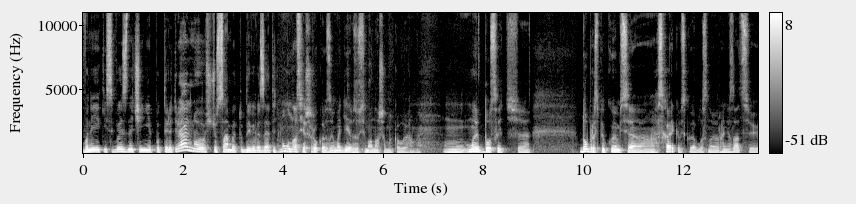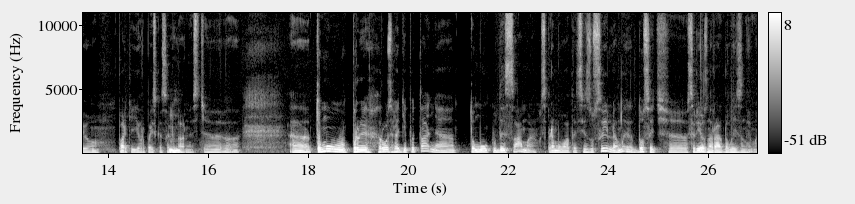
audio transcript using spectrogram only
вони якісь визначені по територіально, що саме туди ви везете? Ну, у нас є широка взаємодія з усіма нашими колегами. Ми досить е, добре спілкуємося з Харківською обласною організацією партії Європейська Солідарність. Е, е, Тому при розгляді питання, тому куди саме спрямувати ці зусилля, ми досить е, серйозно радились з ними.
